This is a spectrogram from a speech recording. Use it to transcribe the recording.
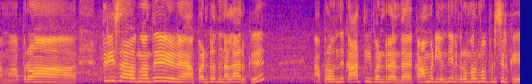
ஆமாம் அப்புறம் த்ரீசா அவங்க வந்து பண்ணுறது நல்லாயிருக்கு அப்புறம் வந்து கார்த்தி பண்ணுற அந்த காமெடி வந்து எனக்கு ரொம்ப ரொம்ப பிடிச்சிருக்கு.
